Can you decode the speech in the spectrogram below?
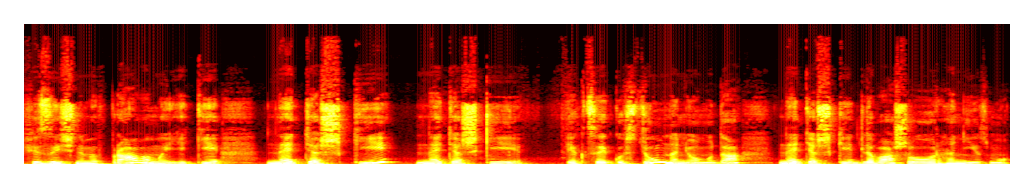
фізичними вправами, які не тяжкі, не тяжкі, як цей костюм на ньому, да? не тяжкі для вашого організму,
